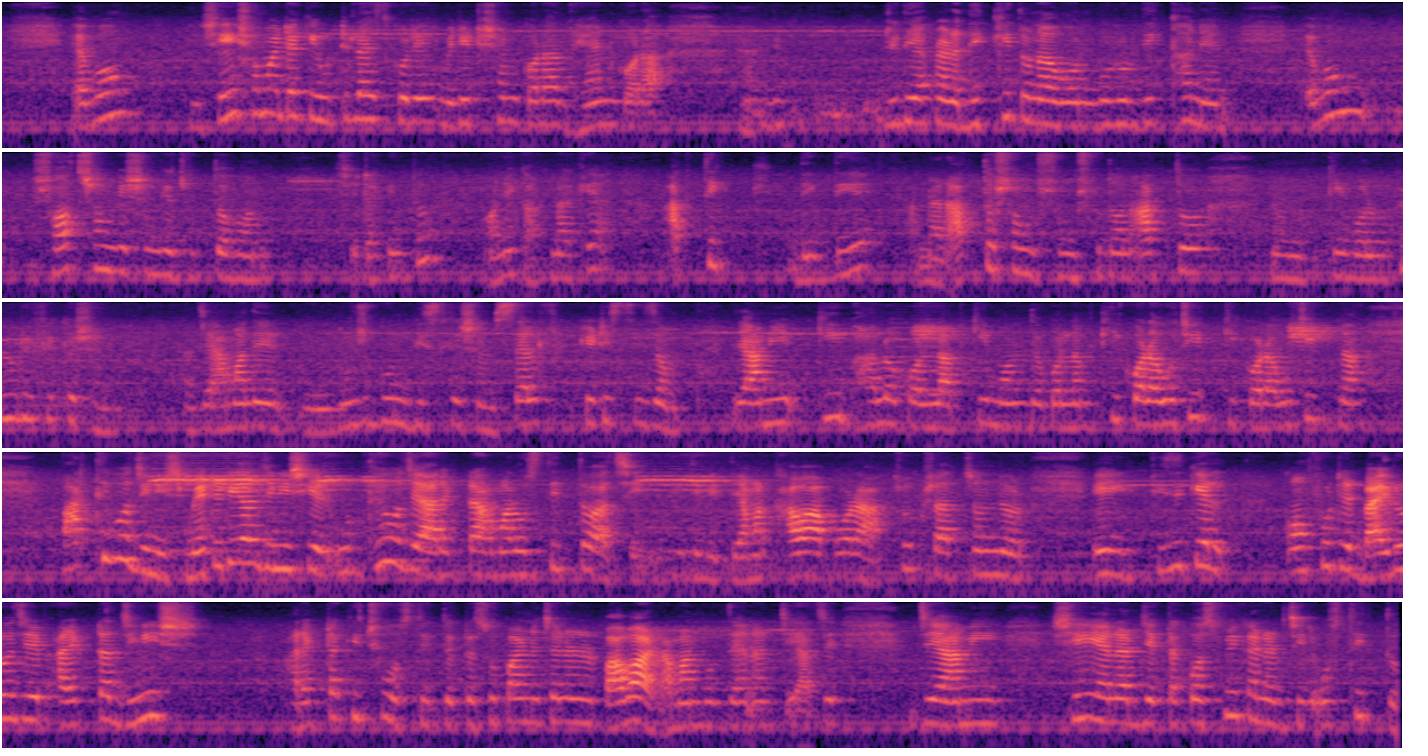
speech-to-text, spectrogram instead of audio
এবং সেই সময়টাকে ইউটিলাইজ করে মেডিটেশন করা, ধ্যান করা, যদি আপনারা দীক্ষিত না হন, গুরুর দীক্ষা নেন এবং সৎসঙ্গের সঙ্গে যুক্ত হন, সেটা কিন্তু অনেক আপনাকে আত্মিক দিক দিয়ে আপনার আত্মসংশোধন আত্ম কি বলব পিউরিফিকেশন যে আমাদের উম, দুষ্গুণ বিশ্লেষণ সেলফ ক্রিটিসিজম যে আমি কি ভালো করলাম কি মন্দ করলাম কি করা উচিত কি করা উচিত না। পার্থিব জিনিস মেটেরিয়াল জিনিসের ঊর্ধ্বেও যে আরেকটা আমার অস্তিত্ব আছে পৃথিবীতে আমার খাওয়া পড়া সুখ স্বাচ্ছন্দ্য এই ফিজিক্যাল কমফোর্টের বাইরেও যে আরেকটা জিনিস আরেকটা কিছু, অস্তিত্ব, একটা সুপার ন্যাচারাল পাওয়ার আমার মধ্যে এনার্জি আছে যে আমি সেই এনার্জি একটা কসমিক এনার্জির অস্তিত্ব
